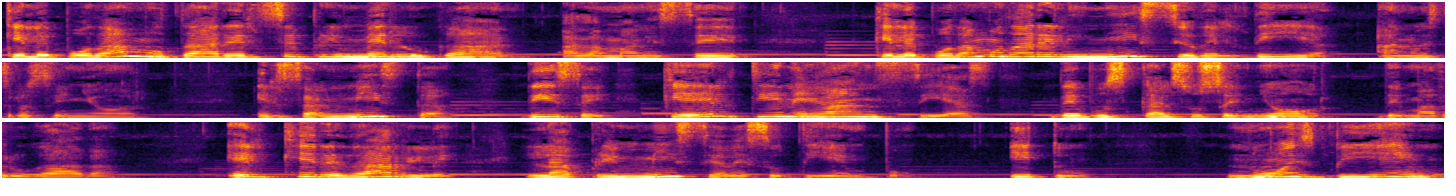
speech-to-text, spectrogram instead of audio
Que le podamos dar ese primer lugar al amanecer, que le podamos dar el inicio del día a nuestro Señor. El salmista dice que Él tiene ansias de buscar su Señor de madrugada. Él quiere darle la primicia de su tiempo. Y tú, ¿no es bien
